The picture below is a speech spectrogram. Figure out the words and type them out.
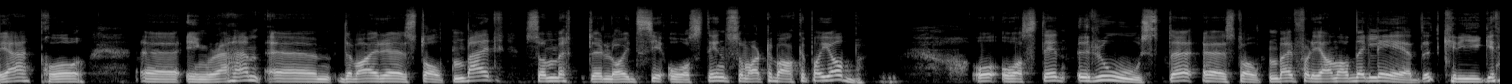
jeg på uh, Ingraham uh, Det var Stoltenberg som møtte Lloyds i Austin, som var tilbake på jobb. Og Austin roste uh, Stoltenberg fordi han hadde ledet krigen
